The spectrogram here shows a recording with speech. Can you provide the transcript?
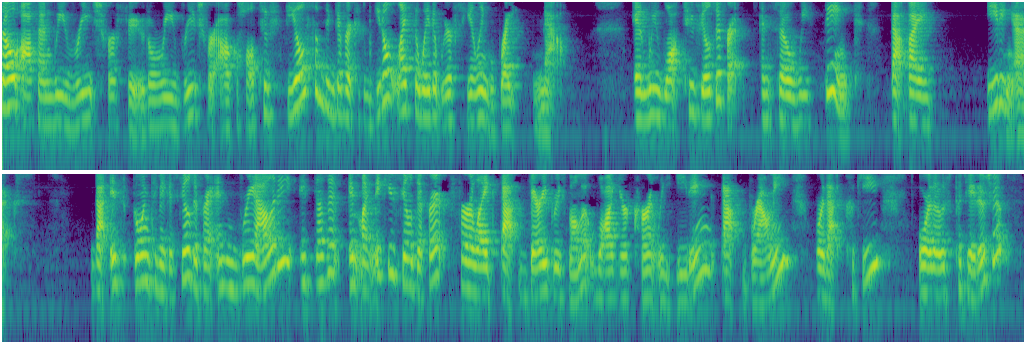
so often we reach for food or we reach for alcohol to feel something different because we don't like the way that we're feeling right now. And we want to feel different. And so we think that by eating X, that it's going to make us feel different. In reality, it doesn't, it might make you feel different for like that very brief moment while you're currently eating that brownie or that cookie or those potato chips.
